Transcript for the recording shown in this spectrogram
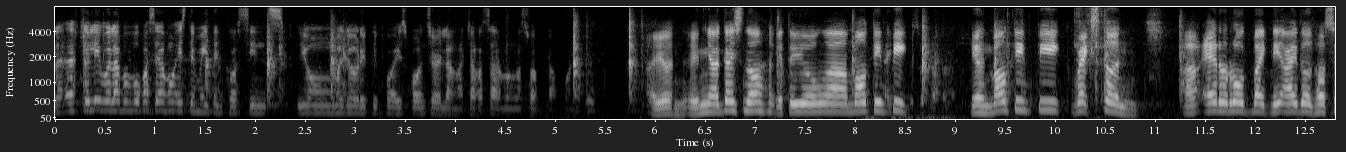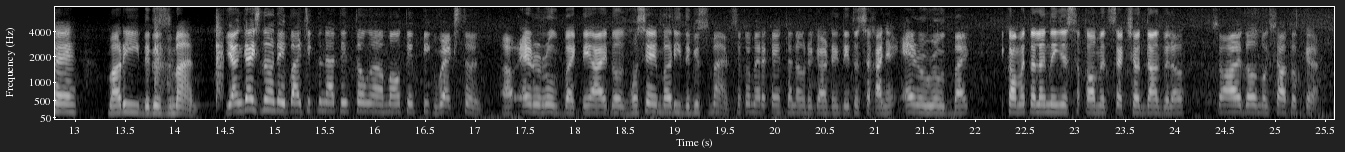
Wala- Actually, wala pa po kasi akong estimated cost since yung majority po ay sponsor lang at saka sa mga swap lang po na po. Ayun, ayun nga guys no, ito yung ah, Mountain Peak. Yan, Mountain Peak Rexton. ah, aero road bike ni Idol Jose Marie de Guzman. Yan guys no, na-check na natin tong ah, Mountain Peak Rexton. ah, aero road bike ni Idol Jose Marie de Guzman. So kung meron kayong tanong regarding dito sa kanyang aero road bike, i-comment na lang ninyo sa comment section down below. So Idol, mag-shoutout ka na.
